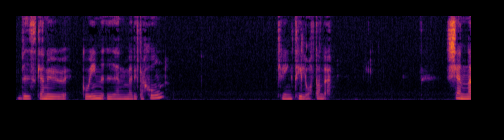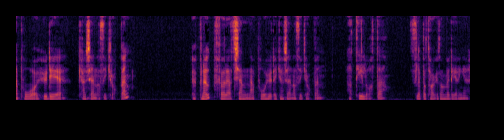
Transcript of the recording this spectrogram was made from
Vi ska nu gå in i en meditation kring tillåtande. Känna på hur det kan kännas i kroppen öppna upp för att känna på hur det kan kännas i kroppen. Att tillåta, släppa taget om värderingar.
